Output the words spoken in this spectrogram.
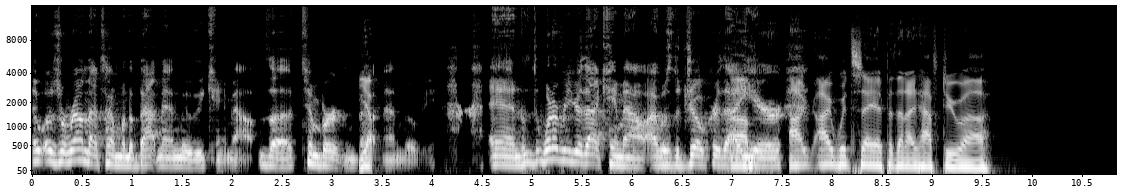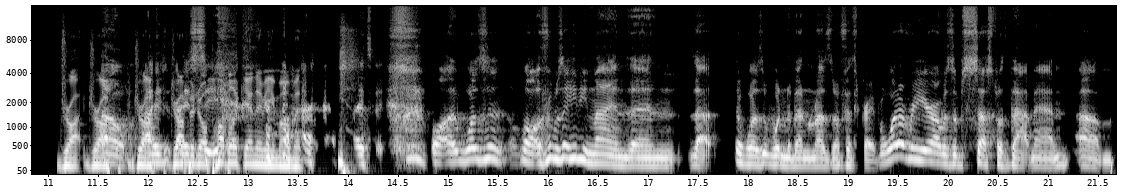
it was around that time when the Batman movie came out, the Tim Burton Batman yep. movie. And whatever year that came out, I was the Joker that um, year. I, I would say it, but then I'd have to uh, drop drop oh, drop I, drop I into see. a public enemy moment. well, it wasn't. Well, if it was eighty nine, then that it was. It wouldn't have been when I was in fifth grade. But whatever year I was obsessed with Batman. Um,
